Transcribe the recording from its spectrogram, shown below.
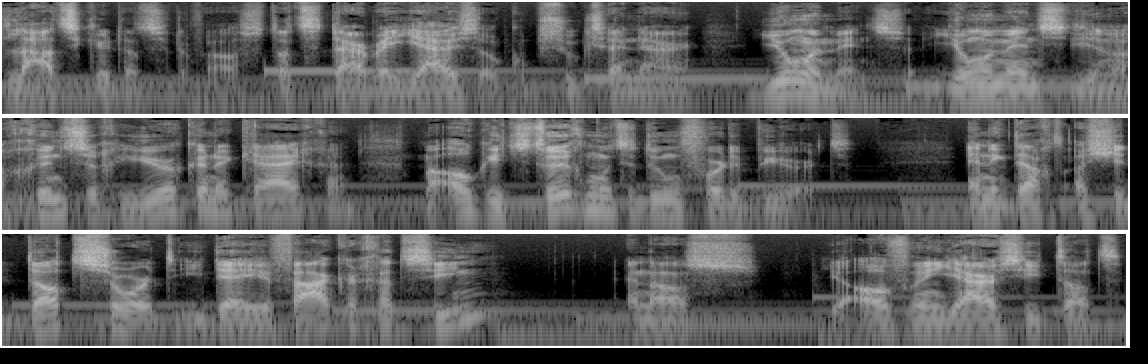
de laatste keer dat ze er was, dat ze daarbij juist ook op zoek zijn naar jonge mensen. Jonge mensen die dan een gunstige huur kunnen krijgen, maar ook iets terug moeten doen voor de buurt. En ik dacht, als je dat soort ideeën vaker gaat zien, en als je over een jaar ziet dat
